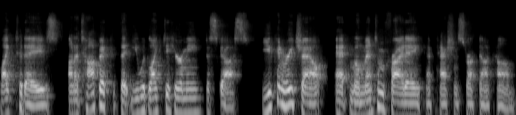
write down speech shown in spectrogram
like today's on a topic that you would like to hear me discuss, you can reach out at momentumfriday at passionstruck.com.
